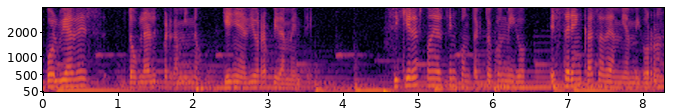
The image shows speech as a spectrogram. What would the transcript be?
Volvió a desdoblar el pergamino y añadió rápidamente. Si quieres ponerte en contacto conmigo, estaré en casa de mi amigo Ron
